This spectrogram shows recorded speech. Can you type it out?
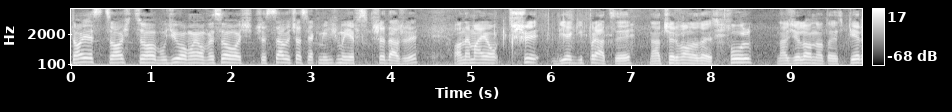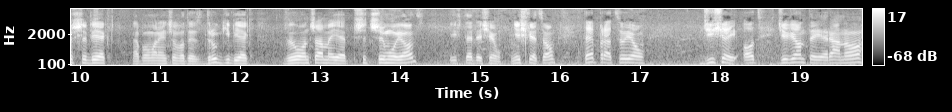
To jest coś, co budziło moją wesołość przez cały czas, jak mieliśmy je w sprzedaży. One mają trzy biegi pracy. Na czerwono to jest full, na zielono to jest pierwszy bieg, na pomarańczowo to jest drugi bieg. Wyłączamy je przytrzymując i wtedy się nie świecą. Te pracują dzisiaj od 9 rano.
